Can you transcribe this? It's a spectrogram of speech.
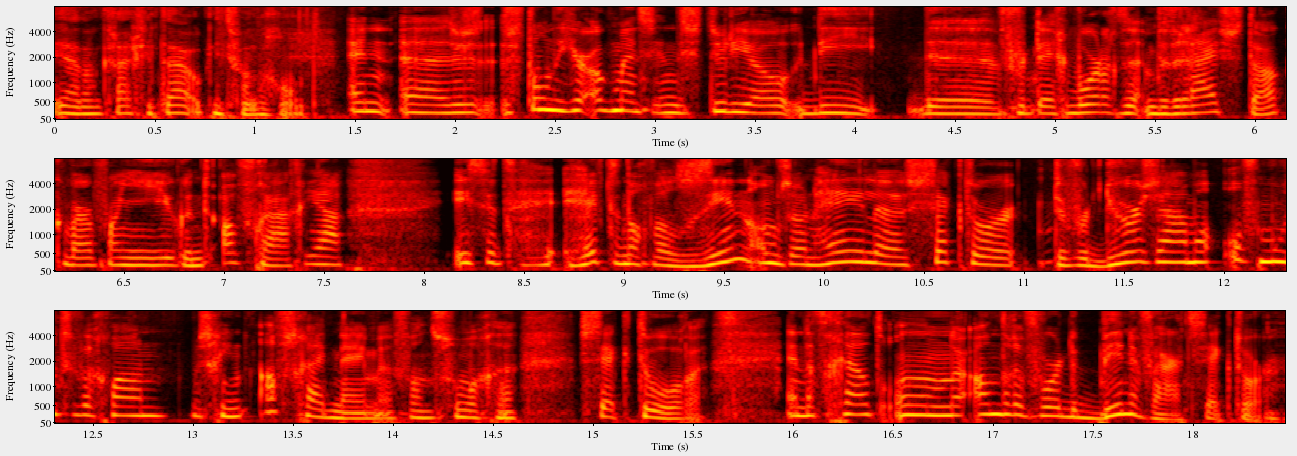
ja, dan krijg je het daar ook niet van de grond. En eh, er stonden hier ook mensen in de studio die de vertegenwoordigden een bedrijfstak waarvan je je kunt afvragen: ja, is het, heeft het nog wel zin om zo'n hele sector te verduurzamen? Of moeten we gewoon misschien afscheid nemen van sommige sectoren? En dat geldt onder andere voor de binnenvaartsector.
